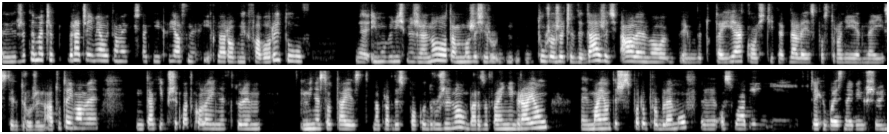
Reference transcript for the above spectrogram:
y, że te mecze raczej miały tam jakichś takich jasnych i klarownych faworytów y, i mówiliśmy, że no tam może się dużo rzeczy wydarzyć, ale no jakby tutaj jakość i tak dalej jest po stronie jednej z tych drużyn. A tutaj mamy taki przykład kolejny, w którym Minnesota jest naprawdę spoko drużyną, bardzo fajnie grają, y, mają też sporo problemów, y, osłabień i tutaj chyba jest największy,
